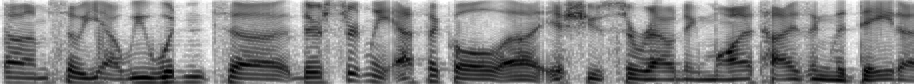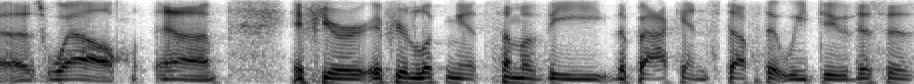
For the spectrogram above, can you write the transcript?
Um, so yeah, we wouldn't. Uh, there's certainly ethical uh, issues surrounding monetizing the data as well. Um if you're if you're looking at some of the the back end stuff that we do, this is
